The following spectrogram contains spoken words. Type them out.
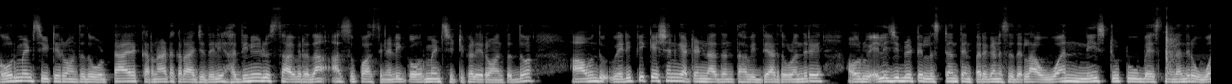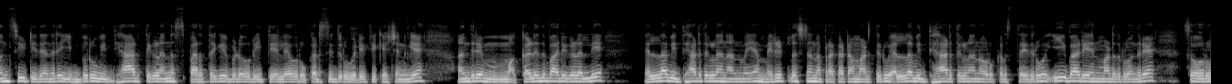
ಗೌರ್ಮೆಂಟ್ ಸೀಟ್ ಇರುವಂಥದ್ದು ಒಟ್ಟಾರೆ ಕರ್ನಾಟಕ ರಾಜ್ಯದಲ್ಲಿ ಹದಿನೇಳು ಸಾವಿರದ ಆಸುಪಾಸಿನಲ್ಲಿ ಗೌರ್ಮೆಂಟ್ ಸೀಟ್ಗಳಿರುವಂಥದ್ದು ಆ ಒಂದು ವೆರಿಫಿಕೇಷನ್ಗೆ ಅಟೆಂಡ್ ಆದಂತಹ ವಿದ್ಯಾರ್ಥಿಗಳು ಅಂದರೆ ಅವರು ಎಲಿಜಿಬಿಲಿಟಿ ಲಿಸ್ಟ್ ಅಂತ ಏನು ಪರಿಗಣಿಸೋದಿಲ್ಲ ಒನ್ ನೀಸ್ ಟು ಟೂ ಬೇಸ್ನಲ್ಲಿ ಅಂದರೆ ಒಂದು ಸೀಟ್ ಇದೆ ಅಂದರೆ ಇಬ್ಬರು ವಿದ್ಯಾರ್ಥಿಗಳನ್ನು ಸ್ಪರ್ಧೆಗೆ ಬಿಡೋ ರೀತಿಯಲ್ಲಿ ಅವರು ಕರೆಸಿದ್ರು ವೆರಿಫಿಕೇಷನ್ಗೆ ಅಂದರೆ ಮ, ಕಳೆದ ಬಾರಿಗಳಲ್ಲಿ ಎಲ್ಲ ವಿದ್ಯಾರ್ಥಿಗಳನ್ನ ಅನ್ವಯ ಮೆರಿಟ್ ಲಿಸ್ಟನ್ನು ಪ್ರಕಟ ಮಾಡ್ತಿದ್ರು, ಎಲ್ಲ ವಿದ್ಯಾರ್ಥಿಗಳನ್ನ ಅವ್ರು ಕರೆಸ್ತಾ ಇದ್ರು. ಈ ಬಾರಿ ಏನು ಮಾಡಿದ್ರು ಅಂದರೆ ಸೊ ಅವರು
